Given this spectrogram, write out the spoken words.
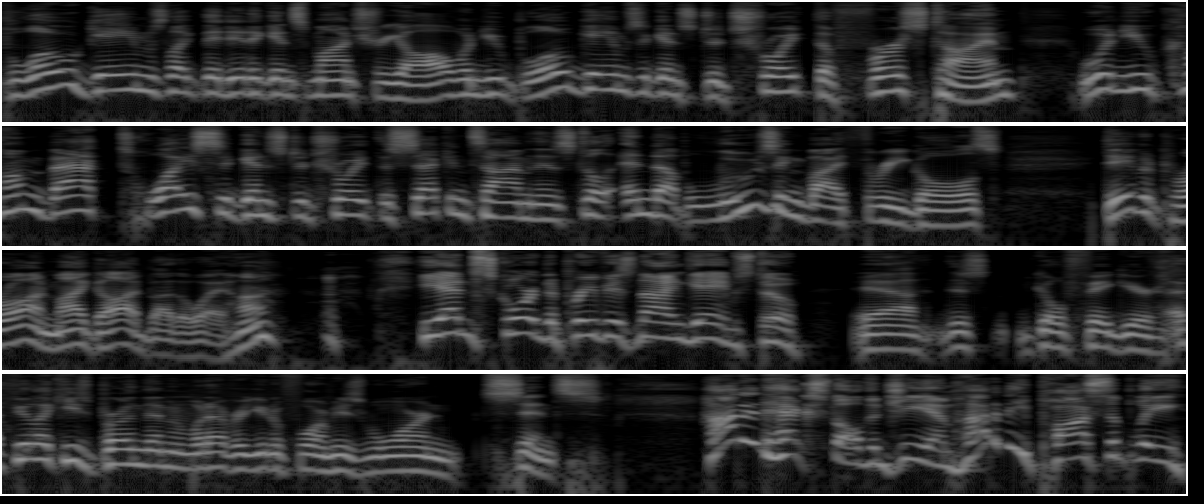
blow games like they did against Montreal, when you blow games against Detroit the first time, when you come back twice against Detroit the second time and then still end up losing by three goals. David Perron, my God, by the way, huh? He hadn't scored the previous nine games, too. Yeah, just go figure. I feel like he's burned them in whatever uniform he's worn since. How did Hextall, the GM, how did he possibly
